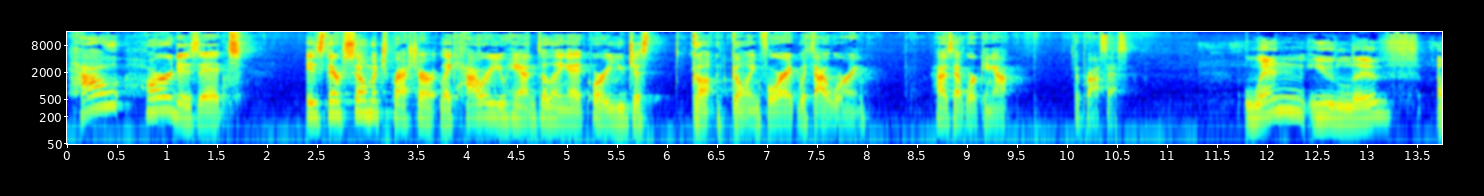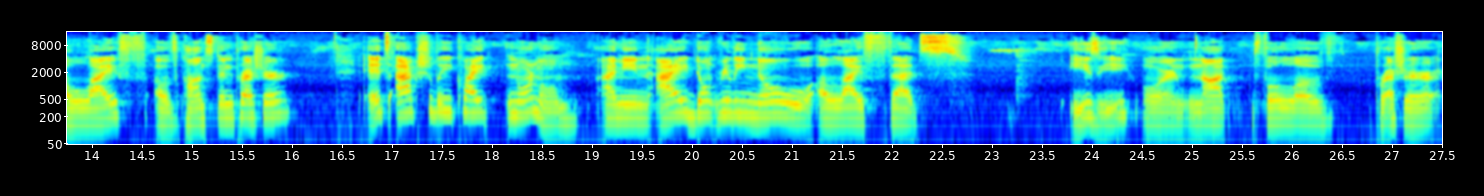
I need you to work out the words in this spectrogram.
How hard is it? Is there so much pressure? Like how are you handling it or are you just go- going for it without worrying? How's that working out, the process? When you live a life of constant pressure, it's actually quite normal. I mean, I don't really know a life that's easy or not full of pressure.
